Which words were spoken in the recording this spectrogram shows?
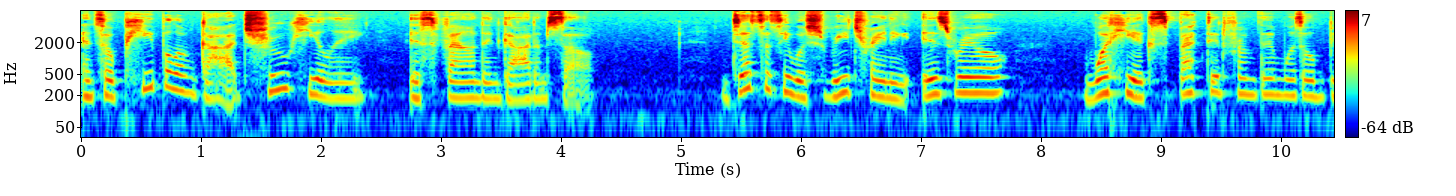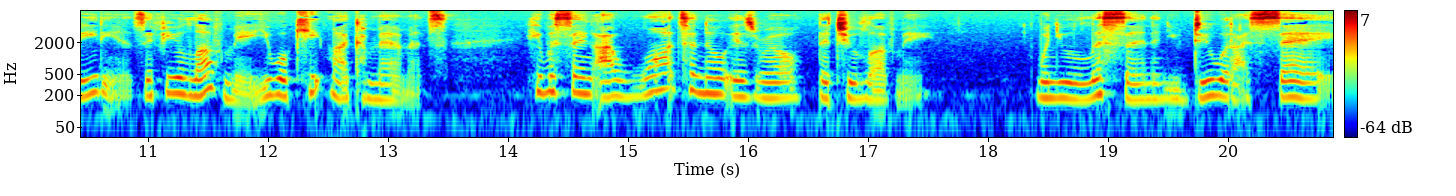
And so, people of God, true healing is found in God Himself. Just as He was retraining Israel, what He expected from them was obedience. If you love me, you will keep my commandments. He was saying, I want to know, Israel, that you love me. When you listen and you do what I say,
